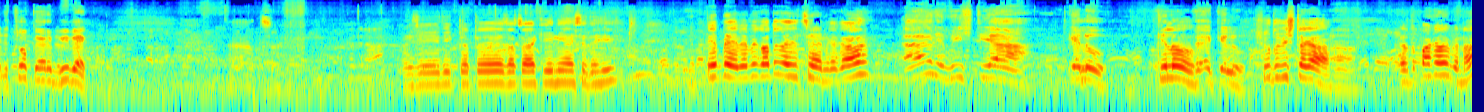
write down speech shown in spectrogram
এটা চোখের বিবেক। আচ্ছা। এই যে এই দিকটাতে চাচা কি নিয়ে আসছে দেখি? পেঁপে পেঁপে কত করে দিচ্ছেন কাকা? আরে বিশ টাকা। কিলো। কিলো? কিলো। শুধু বিশ টাকা? এটা তো পাকা পেঁপে না?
